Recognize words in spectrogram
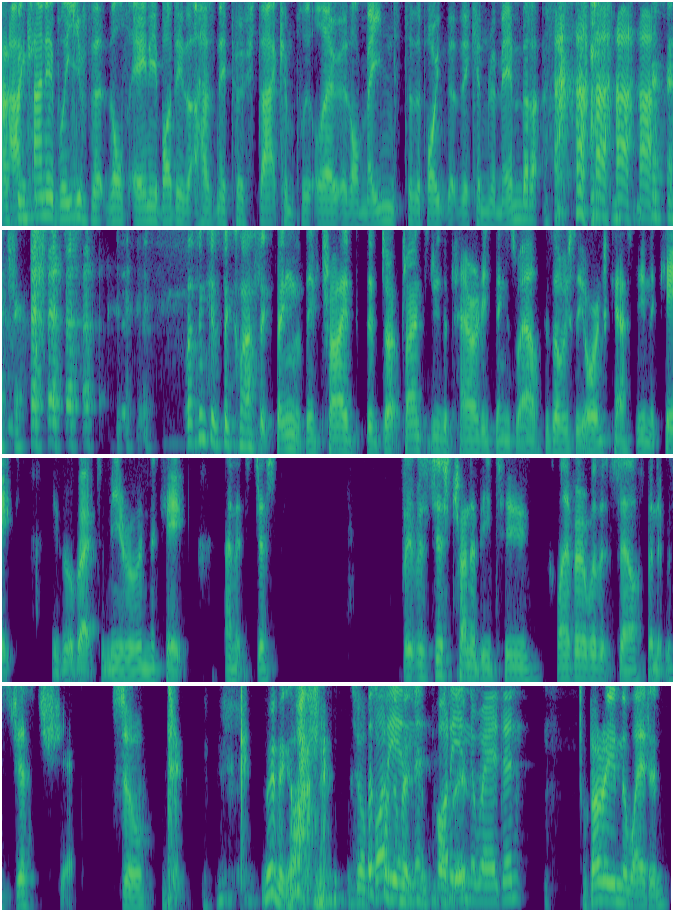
I, I can't believe that there's anybody that hasn't pushed that completely out of their mind to the point that they can remember it. I think it's the classic thing that they've tried. They've tried to do the parody thing as well, because obviously Orange Cassidy in the cake. You go back to Miro in the cake, and it's just, it was just trying to be too clever with itself, and it was just shit. So, moving on. So, Let's in, the, Buddy in the wedding. Bury in the wedding.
